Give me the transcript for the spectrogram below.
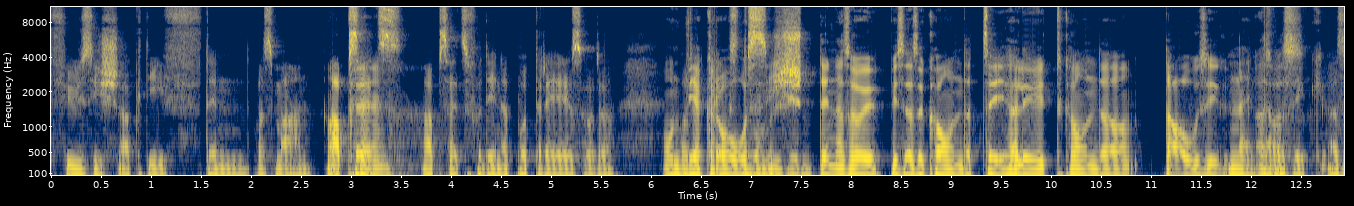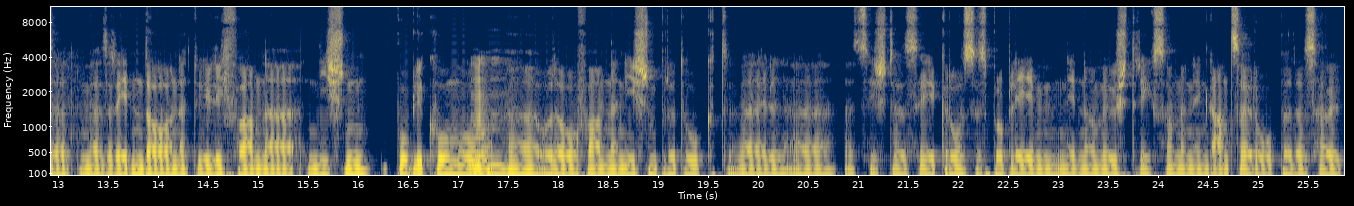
physisch aktiv denn was machen. Okay. Abseits, abseits von den Porträts oder Und Oder wie groß ist denn so etwas? Also kann da 10 Leute, kann da 1000? Nein, also was- tausig. Also wir reden da natürlich von einem Nischenpublikum auch, Mhm. äh, oder auch von einem Nischenprodukt, weil äh, es ist ein sehr großes Problem, nicht nur in Österreich, sondern in ganz Europa, dass halt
